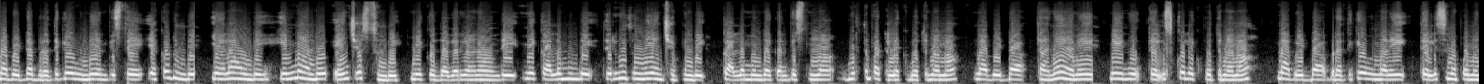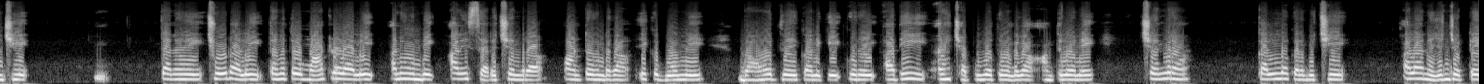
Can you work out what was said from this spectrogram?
నా బిడ్డ బ్రతికే ఉంది అనిపిస్తే ఎక్కడుంది? ఎలా ఉంది? ఇన్నాళ్ళు ఏం చేస్తుంది? మీకు దగ్గరగానే ఉంది. మీ కళ్ళ ముందే తిరుగుతుంది అని చెప్పింది. కళ్ళ ముందే కనిపిస్తున్నా గుర్తుపట్టలేకపోతున్నానా? నా బిడ్డ తనే అని నేను తెలుసుకోలేకపోతున్నానా? నా బిడ్డ బ్రతికే ఉందని తెలిసినప్పటి నుంచి తనని చూడాలి తనతో మాట్లాడాలి అని ఉంది అని శరచంద్ర అంటూ ఉండగా ఇక భూమి భావోద్వేగానికి గురై అది అని చెప్పబోతూ ఉండగా అంతలోనే చంద్ర కళ్ళలో కనిపించి అలా నిజం చెప్తే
